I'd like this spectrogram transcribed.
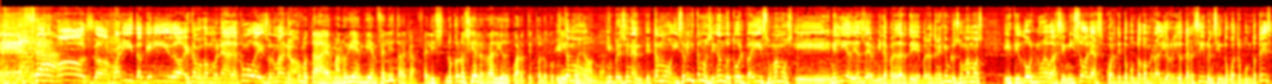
Esa. Hermoso, Juanito querido, estamos con Monada. ¿Cómo va eso, hermano? ¿Cómo estás, hermano? Bien, bien. Feliz de estar acá. Feliz. No conocía la radio de Cuarteto, loco. Qué Estamos buena onda. impresionante. Estamos y sabés que estamos llegando a todo el país. Sumamos eh, en el día de ayer, mira, para darte para darte un ejemplo, sumamos este, dos nuevas emisoras, cuarteto.com Radio Río Tercero en 104.3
